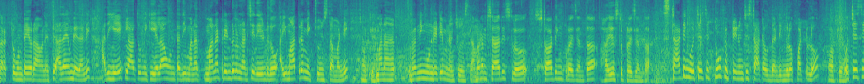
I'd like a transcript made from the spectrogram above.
కరెక్ట్గా ఉంటాయో రావనేసి అదేం లేదండి. అది ఏ క్లాత్ మీకు ఎలా ఉంటుంది మన మన ట్రెండ్లో నడిచేది ఏంటిదో అవి మాత్రం మీకు చూపిస్తామండి. ఓకే మన రన్నింగ్ ఉండేటివి మనం చూపిస్తాం మేడం శారీస్లో స్టార్టింగ్ ప్రైస్ ఎంత? హైయెస్ట్ ప్రైస్ ఎంత? స్టార్టింగ్ వచ్చేసి టూ ఫిఫ్టీ నుంచి స్టార్ట్ అవుద్దండి ఇందులో పట్టులో. ఓకే. వచ్చేసి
